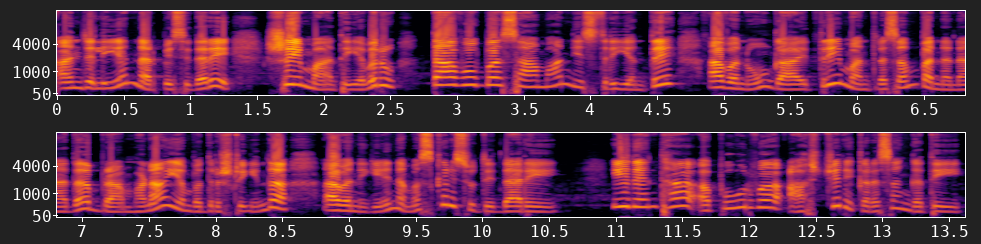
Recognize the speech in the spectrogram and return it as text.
ಅಂಜಲಿಯನ್ನರ್ಪಿಸಿದರೆ ಶ್ರೀಮಾತೆಯವರು ತಾವೊಬ್ಬ ಸಾಮಾನ್ಯ ಸ್ತ್ರೀಯಂತೆ ಅವನು ಗಾಯತ್ರಿ ಮಂತ್ರ ಸಂಪನ್ನನಾದ ಬ್ರಾಹ್ಮಣ ಎಂಬ ದೃಷ್ಟಿಯಿಂದ ಅವನಿಗೆ ನಮಸ್ಕರಿಸುತ್ತಿದ್ದಾರೆ. ಇದೆಂಥ ಅಪೂರ್ವ ಆಶ್ಚರ್ಯಕರ ಸಂಗತಿ.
